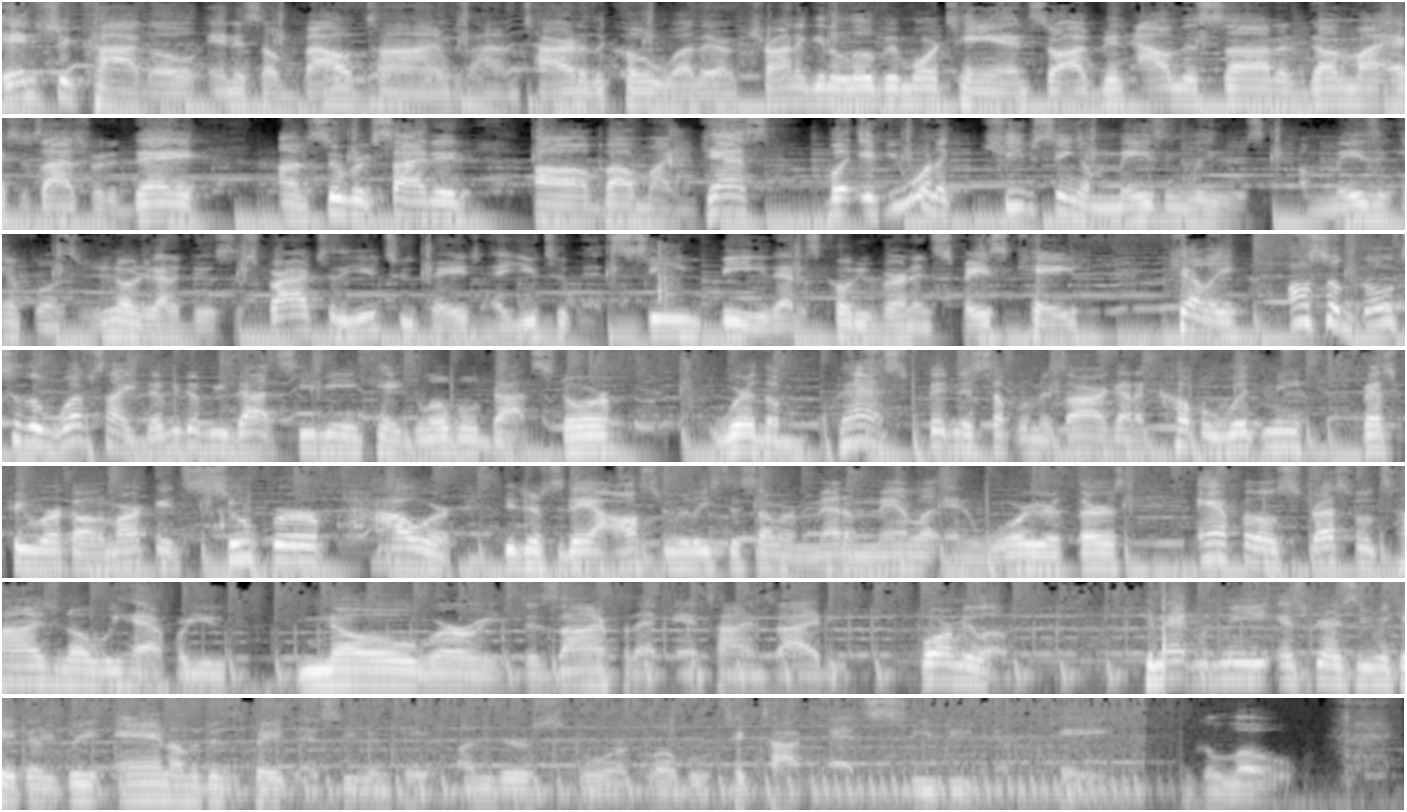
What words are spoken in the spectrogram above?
in Chicago, and it's about time because I'm tired of the cold weather. I'm trying to get a little bit more tan. So I've been out in the sun. I've done my exercise for the day. I'm super excited uh, about my guests. But if you want to keep seeing amazing leaders, amazing influencers, you know what you got to do. Subscribe to the YouTube page at YouTube at CV. That is Cody Vernon, space K Kelly. Also, go to the website, www.cvmkglobal.store, where the best fitness supplements are. I got a couple with me. Best pre workout on the market, Super Power. Get yours today. I also released this summer Meta Manla and Warrior Thirst. And for those stressful times, you know we have for you. No worries. Designed for that anti anxiety formula. Connect with me, Instagram CVMK33, and on the business page at CVMK underscore global, TikTok at CVMK Glow.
